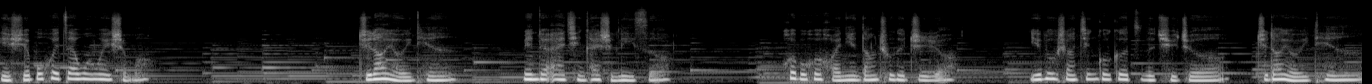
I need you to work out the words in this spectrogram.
也学不会再问为什么。直到有一天，面对爱情开始吝啬，会不会怀念当初的炙热？一路上经过各自的曲折，直到有一天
